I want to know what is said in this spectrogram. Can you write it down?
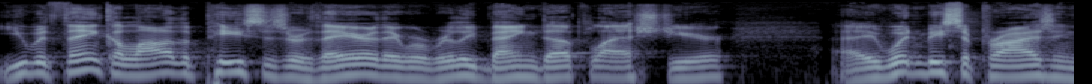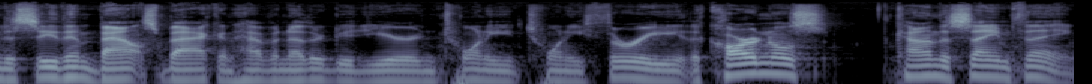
you would think a lot of the pieces are there. They were really banged up last year. Uh, it wouldn't be surprising to see them bounce back and have another good year in 2023. The Cardinals, kind of the same thing.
